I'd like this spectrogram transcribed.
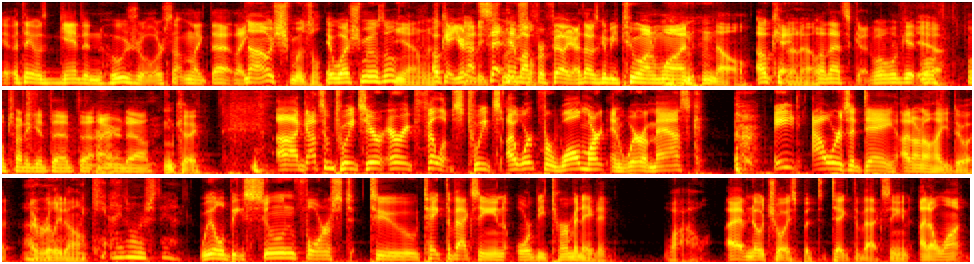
I think it was Gandon Hujel or something like that. Like No, it was Schmoozle. It was Schmoozle? Yeah, was okay, you're not Gandon setting him up for failure. I thought it was going to be two on one. no. Okay. No, no. Well, that's good. Well, we'll get Yeah. we'll, we'll try to get that uh, ironed out. Okay. Uh, got some tweets here. Eric Phillips tweets I work for Walmart and wear a mask eight hours a day. I don't know how you do it. I really uh, don't. I, can't, I don't understand. We will be soon forced to take the vaccine or be terminated. Wow. I have no choice but to take the vaccine. I don't want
